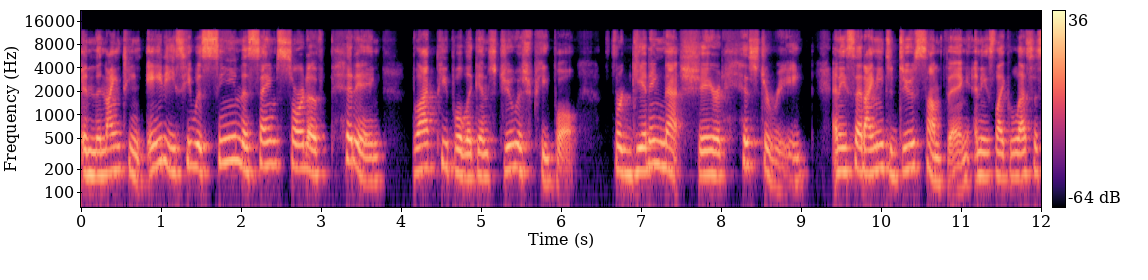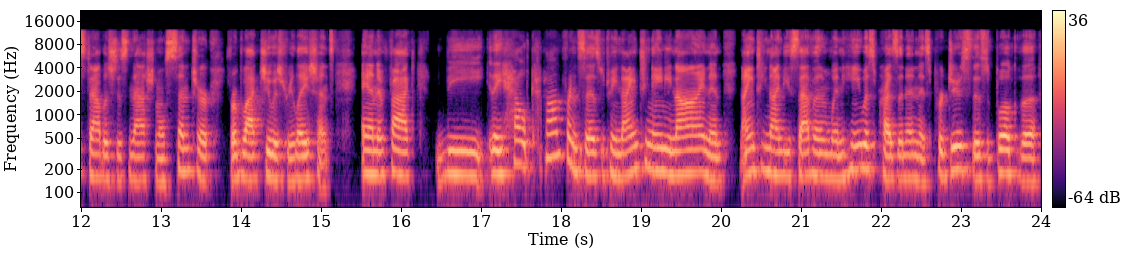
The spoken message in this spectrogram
in the 1980s, he was seeing the same sort of pitting Black people against Jewish people, forgetting that shared history and he said, I need to do something. And he's like, let's establish this national center for Black Jewish relations. And in fact, the they held conferences between 1989 and 1997 when he was president. Has produced this book, The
